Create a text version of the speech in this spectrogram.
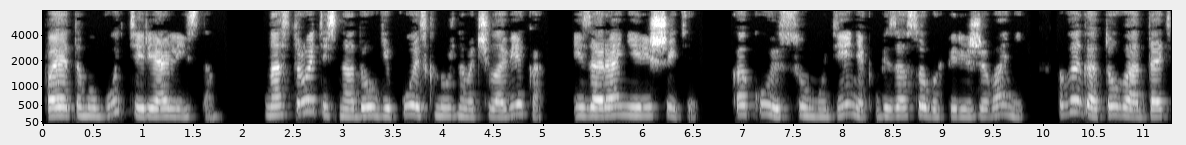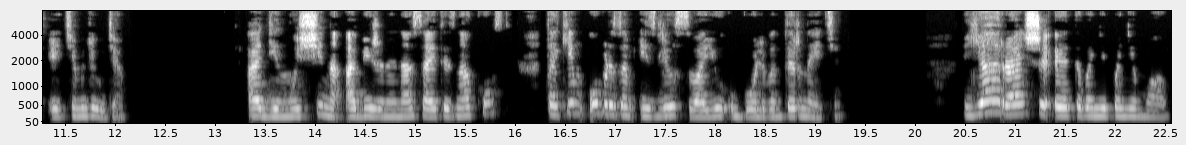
Поэтому будьте реалистом, настройтесь на долгий поиск нужного человека и заранее решите, какую сумму денег без особых переживаний вы готовы отдать этим людям. Один мужчина, обиженный на сайты знакомств, таким образом излил свою боль в интернете. Я раньше этого не понимал.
